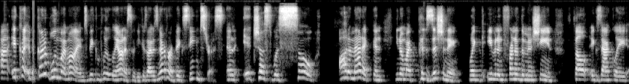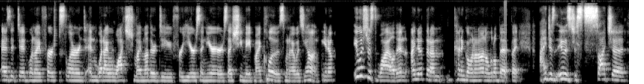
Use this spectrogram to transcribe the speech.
Uh, it, it kind of blew my mind, to be completely honest with you, because I was never a big seamstress. And it just was so automatic. And, you know, my positioning, like even in front of the machine, felt exactly as it did when I first learned and what I watched my mother do for years and years as she made my clothes when I was young. You know, it was just wild. And I know that I'm kind of going on a little bit, but I just, it was just such a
